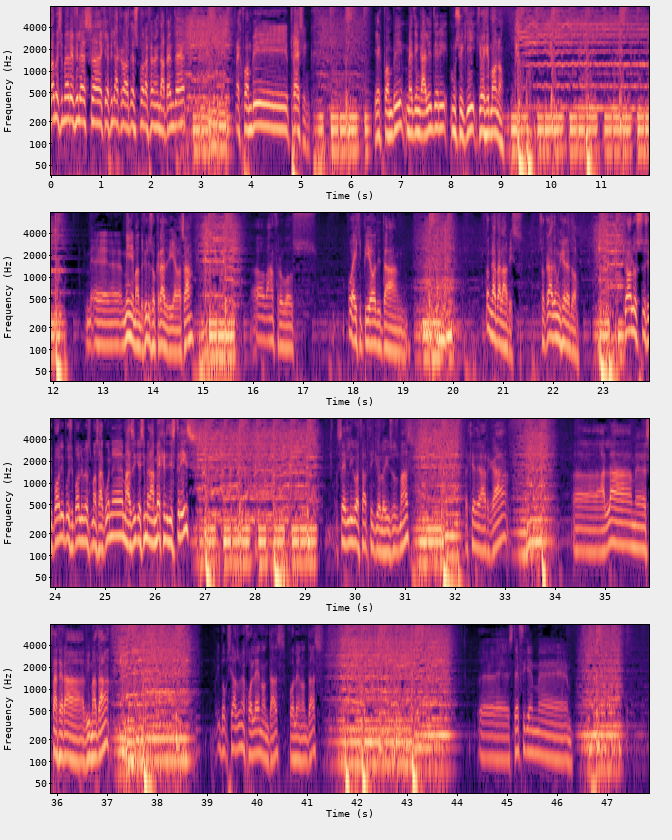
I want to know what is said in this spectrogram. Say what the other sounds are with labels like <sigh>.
Καλό μεσημέρι φίλες και φίλοι ακροατές του Sport FM 95. Εκπομπή Pressing. Η εκπομπή με την καλύτερη μουσική και όχι μόνο. Ε, μήνυμα του φίλου Σοκράτη διάβασα. Ο άνθρωπος που έχει ποιότητα. Τον καταλάβεις. Σοκράτη μου χαιρετώ. Και όλους τους υπόλοιπους, οι υπόλοιποι που μας ακούνε μαζί και σήμερα μέχρι τις 3. Σε λίγο θα έρθει και ο Λοΐζος μας. Έρχεται αργά, αλλά με σταθερά βήματα. Υποψιάζομαι χωλένοντας, χωλένοντας. Ε, στέφθηκε με,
